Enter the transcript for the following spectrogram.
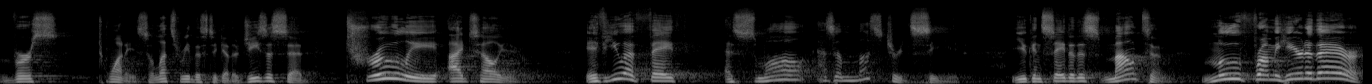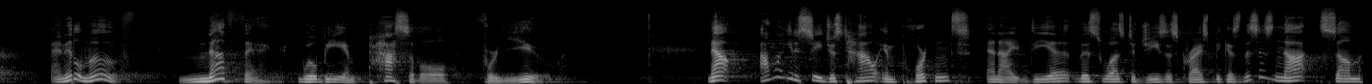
verse 20. So, let's read this together. Jesus said, Truly, I tell you, if you have faith as small as a mustard seed, you can say to this mountain, Move from here to there, and it'll move. Nothing will be impossible for you. Now, I want you to see just how important an idea this was to Jesus Christ because this is not some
